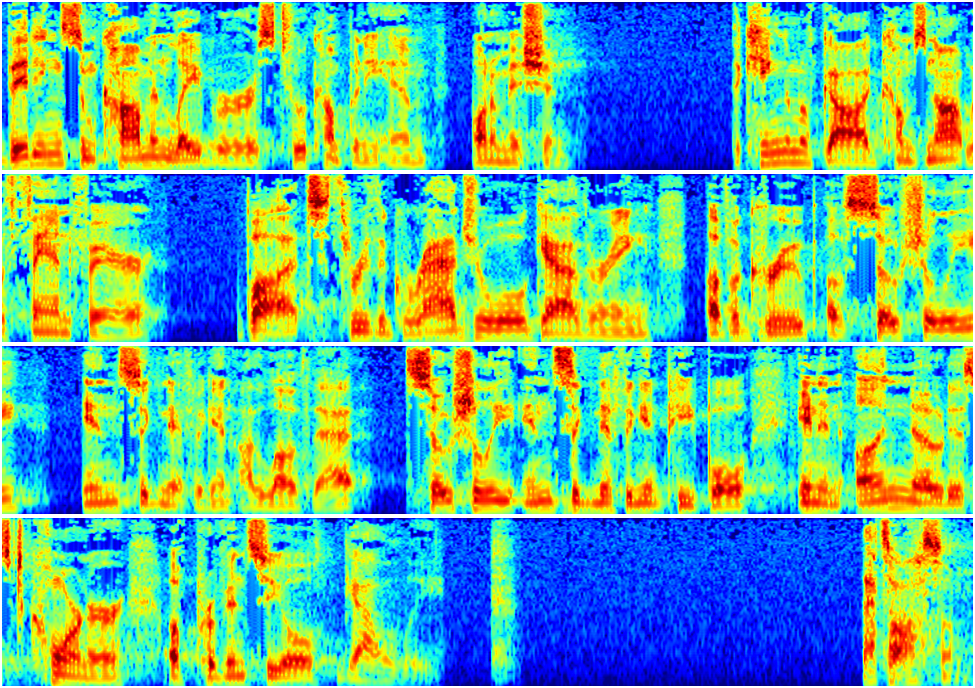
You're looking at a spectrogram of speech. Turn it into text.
bidding some common laborers to accompany him on a mission. The kingdom of God comes not with fanfare, but through the gradual gathering of a group of socially insignificant, I love that, socially insignificant people in an unnoticed corner of provincial Galilee. That's awesome.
